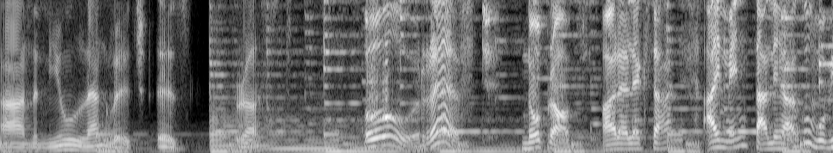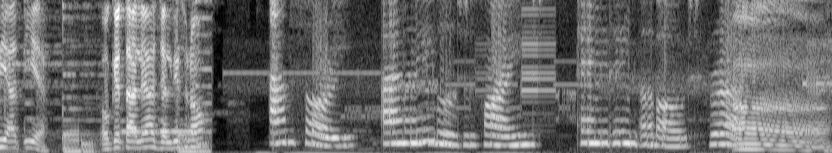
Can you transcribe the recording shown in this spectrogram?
and the new language is Rust. Oh, Rust. No props. और Alexa, I meant तालिया को वो भी आती है. Okay, तालिया जल्दी सुनाओ. I'm sorry, I'm unable to find Anything about Rust. Uh,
